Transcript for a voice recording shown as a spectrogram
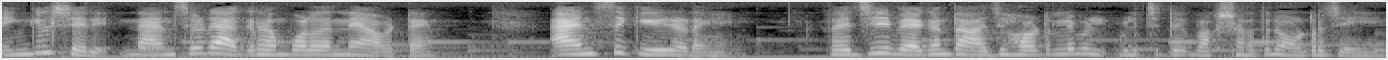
എങ്കിൽ ശരി നാൻസിയുടെ ആഗ്രഹം പോലെ തന്നെ ആവട്ടെ. ആൻസി കീഴടങ്ങി. റജി വേഗം താജ് ഹോട്ടലിൽ വിളിച്ചിട്ട് ഭക്ഷണത്തിന് ഓർഡർ ചെയ്യും.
